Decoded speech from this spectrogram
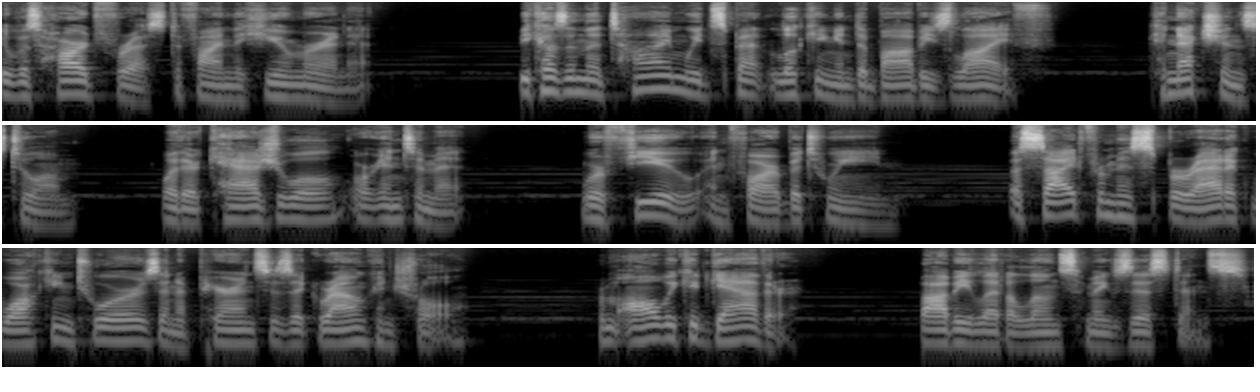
it was hard for us to find the humor in it. Because in the time we'd spent looking into Bobby's life, connections to him, whether casual or intimate, were few and far between. Aside from his sporadic walking tours and appearances at ground control, from all we could gather, Bobby led a lonesome existence.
